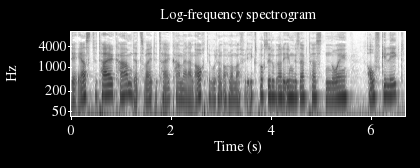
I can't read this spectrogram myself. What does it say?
der erste Teil kam, der zweite Teil kam ja dann auch, der wurde dann auch nochmal für die Xbox, wie du gerade eben gesagt hast, neu aufgelegt.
